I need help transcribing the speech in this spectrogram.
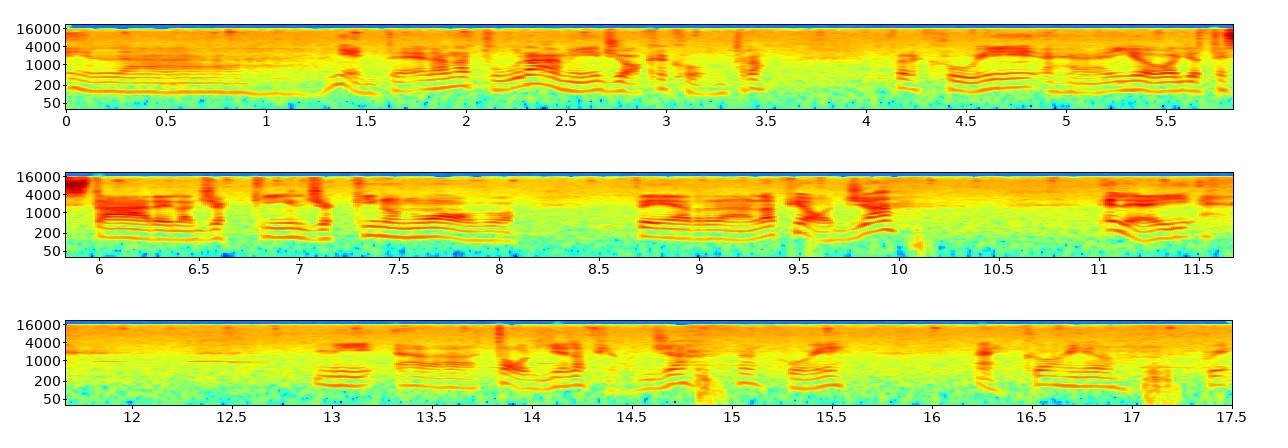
eh, il, uh, niente la natura mi gioca contro. Per cui eh, io voglio testare giacchino, il giacchino nuovo per la pioggia e lei mi uh, toglie la pioggia. Per cui ecco io qui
